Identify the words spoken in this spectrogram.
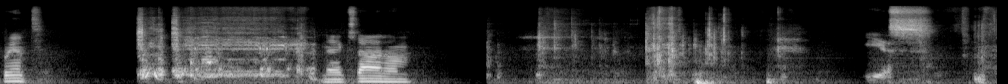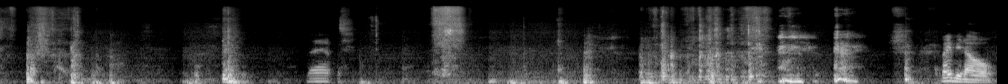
Print. Next item. Yes. That. Baby doll.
